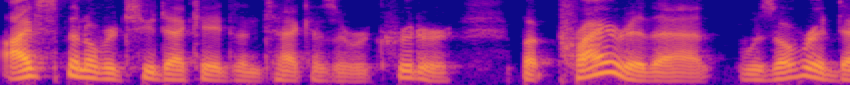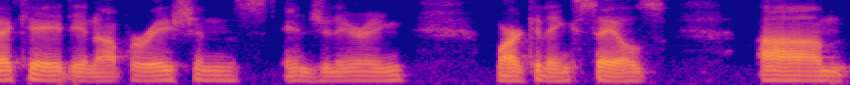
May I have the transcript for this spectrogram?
I've spent over two decades in tech as a recruiter, but prior to that, was over a decade in operations, engineering, marketing, sales. Um,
